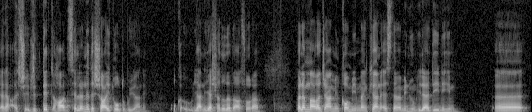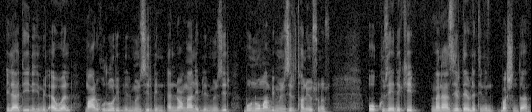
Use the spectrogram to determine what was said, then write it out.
yani şey, riddet hadiselerine de şahit oldu bu yani. O, yani yaşadı da daha sonra. فَلَمَّا رَجَعَ مِنْ قَوْمِ مَنْ كَانَ أَسْلَمَ مِنْهُمْ إِلَى دِينِهِمْ ee, ila dinihimil evvel ma'al gurur ibnil münzir bin en nu'man ibnil münzir bu Numan bin Münzir'i tanıyorsunuz. O kuzeydeki Menazir devletinin başında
